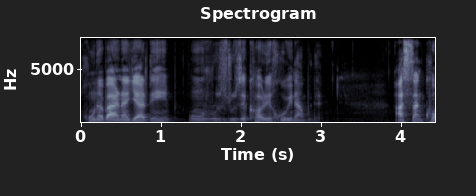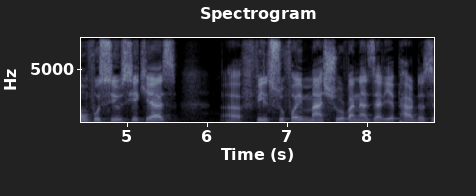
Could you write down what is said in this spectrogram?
خونه برنگردیم اون روز روز کاری خوبی نبوده. اصلا کنفوسیوس یکی از فیلسوفای مشهور و نظریه پرداز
